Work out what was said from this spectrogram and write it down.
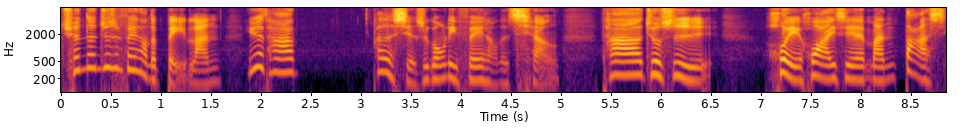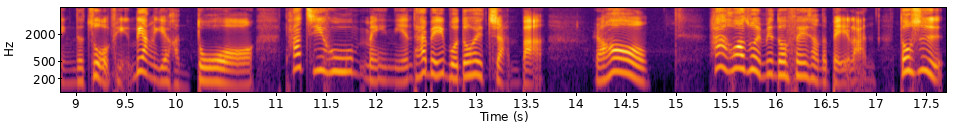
全能就是非常的北蓝，因为他他的写实功力非常的强，他就是会画一些蛮大型的作品，量也很多哦，他几乎每年台北艺博都会展吧，然后他的画作里面都非常的北蓝，都是。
